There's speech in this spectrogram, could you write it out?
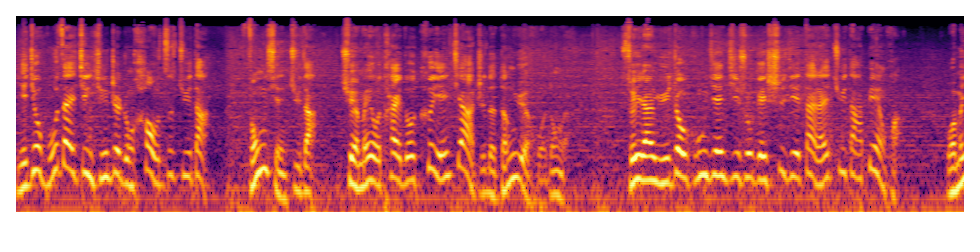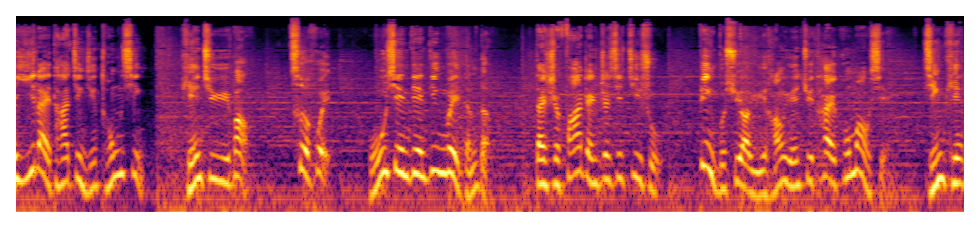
也就不再进行这种耗资巨大、风险巨大却没有太多科研价值的登月活动了。虽然宇宙空间技术给世界带来巨大变化，我们依赖它进行通信、天气预报、测绘、无线电定位等等，但是发展这些技术并不需要宇航员去太空冒险。今天，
